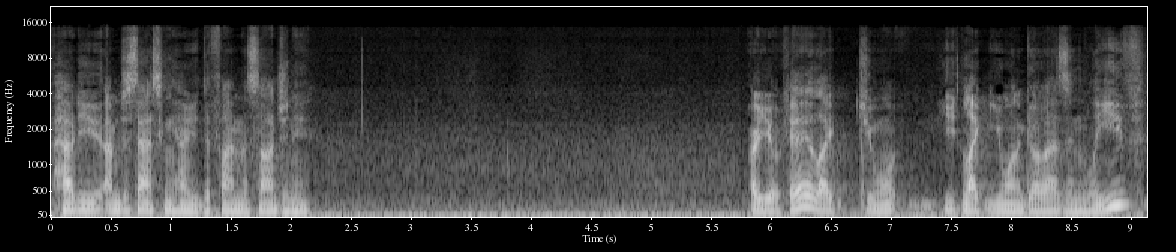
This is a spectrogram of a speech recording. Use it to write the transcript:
How do you? I'm just asking how you define misogyny. Are you okay? Like, do you want? You, like, you want to go as in leave?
